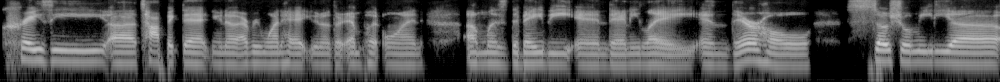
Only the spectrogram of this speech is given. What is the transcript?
crazy uh, topic that you know everyone had you know their input on um, was DaBaby and DaniLeigh and their whole social media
